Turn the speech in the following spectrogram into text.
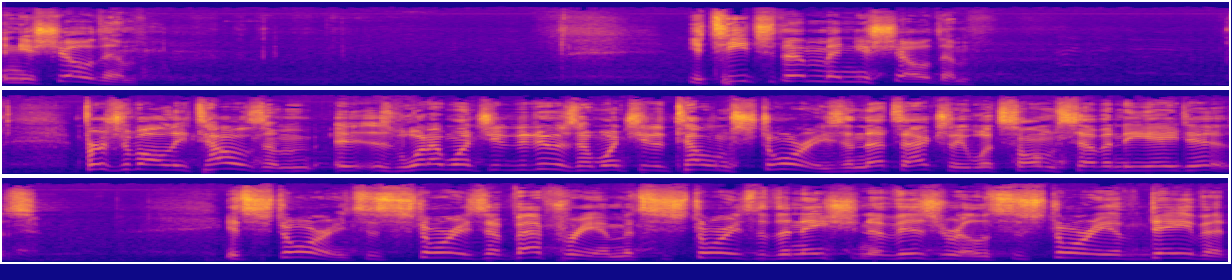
and you show them. You teach them and you show them. First of all, he tells them, is what I want you to do is I want you to tell them stories, and that's actually what Psalm 78 is. It's stories. It's stories of Ephraim. It's the stories of the nation of Israel. It's the story of David.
